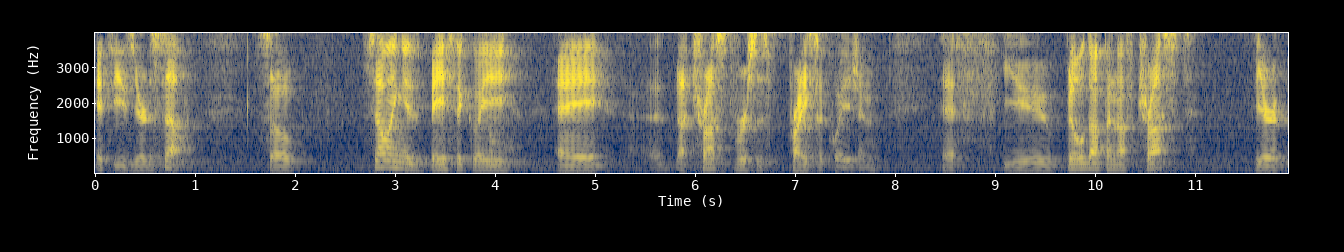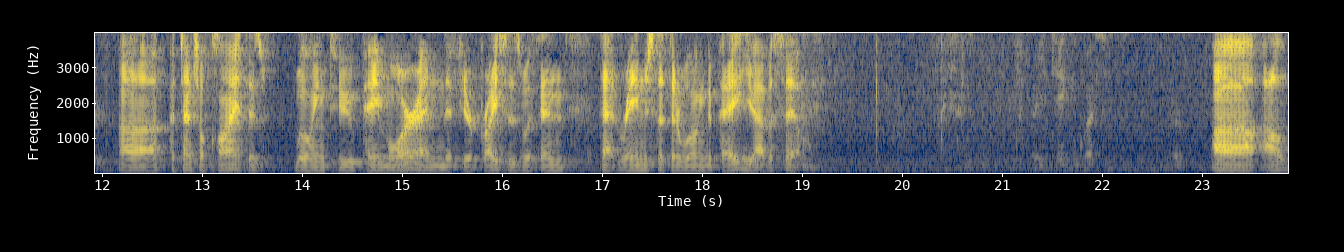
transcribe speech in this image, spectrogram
it's easier to sell. So selling is basically a, a trust versus price equation. If you build up enough trust, your uh, potential client is willing to pay more, and if your price is within that range that they're willing to pay, you have a sale. Are you taking questions? Uh, I'll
